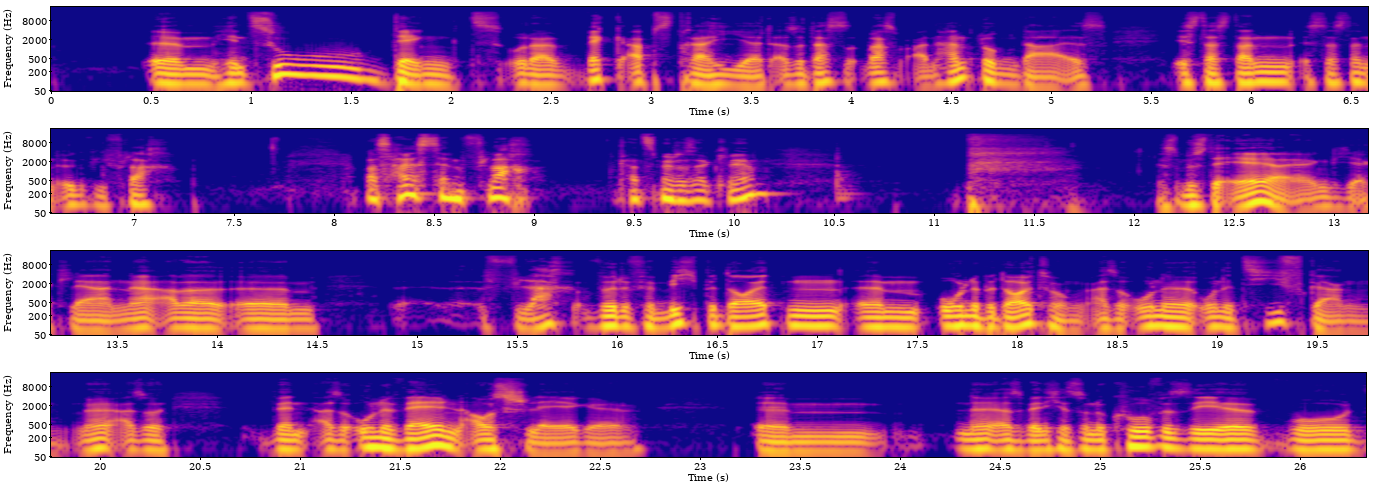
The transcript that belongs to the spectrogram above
ähm, hinzudenkt oder wegabstrahiert, also das, was an Handlungen da ist, ist das dann, ist das dann irgendwie flach? Was heißt denn flach? Kannst du mir das erklären? Das müsste er ja eigentlich erklären, ne? aber ähm, flach würde für mich bedeuten, ähm, ohne Bedeutung, also ohne, ohne Tiefgang. Ne? Also, wenn, also ohne Wellenausschläge. Ähm, ne? Also wenn ich jetzt so eine Kurve sehe, wo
